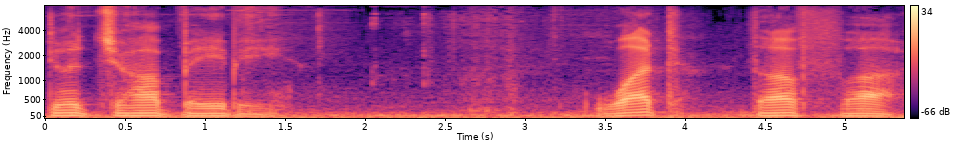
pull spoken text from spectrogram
Good job, baby. What the fuck?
